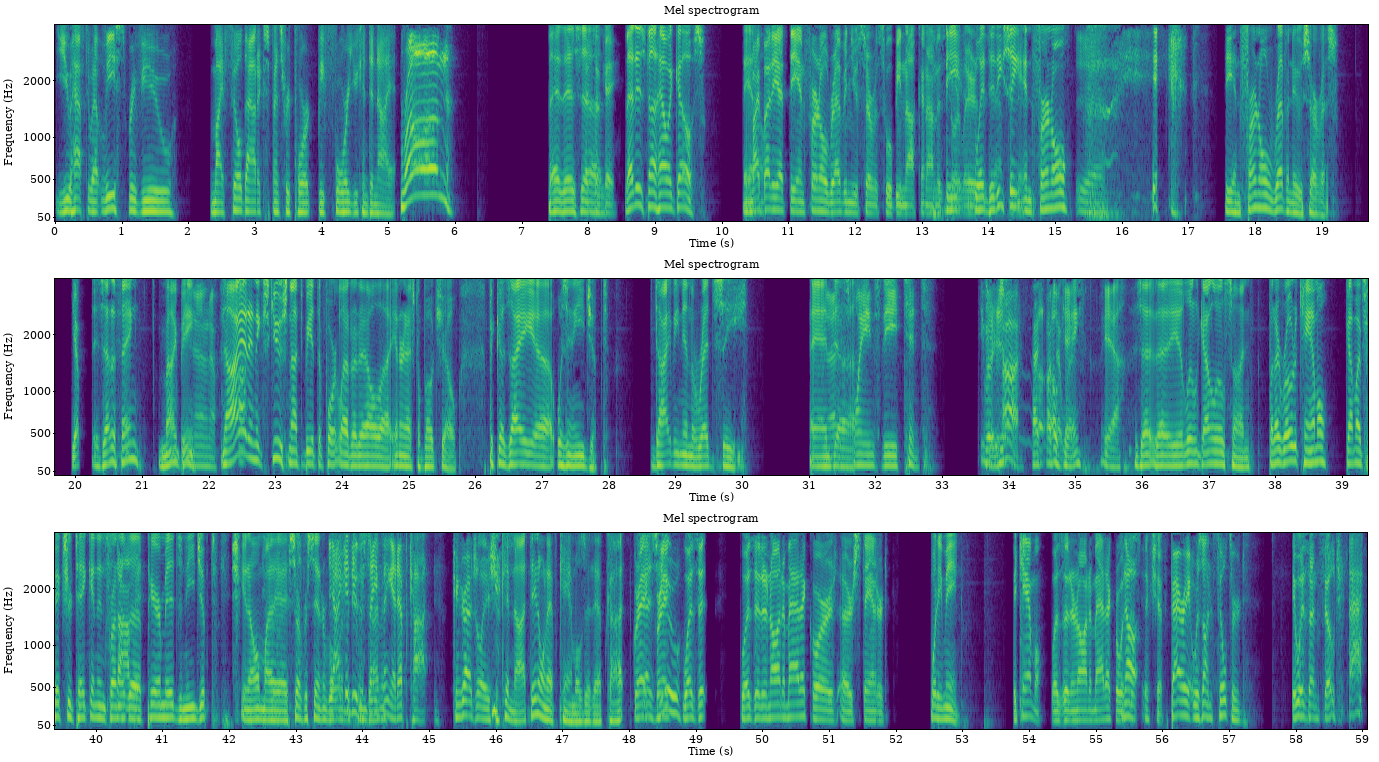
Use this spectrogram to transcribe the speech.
you have to at least review my filled out expense report before you can deny it. Wrong. That is uh, That's okay. That is not how it goes. You My know. buddy at the Infernal Revenue Service will be knocking on his door later. wait, this did he say afternoon. infernal? Yeah. the Infernal Revenue Service. Yep. Is that a thing? Might be. No, don't. Now, I had an excuse not to be at the Fort Lauderdale uh, International Boat Show because I uh, was in Egypt diving in the Red Sea. And that uh, explains the tint. Ah, I thought that okay, was. yeah, is that, that a little got a little sun? But I rode a camel, got my picture taken in front Stop of the it. pyramids in Egypt. You know, my uh, surface interval. Yeah, I in can do the between same diving. thing at Epcot. Congratulations. You cannot. They don't have camels at Epcot. Greg, Says Greg, you. was it was it an automatic or or standard? What do you mean? The camel was it an automatic or was No. it stick shift? Barry, it was unfiltered. It was unfiltered.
